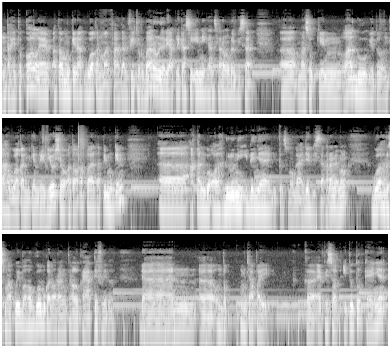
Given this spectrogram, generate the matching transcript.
entah itu collab atau mungkin gue akan manfaatkan fitur baru dari aplikasi ini kan. Sekarang udah bisa uh, masukin lagu gitu. Entah gue akan bikin radio show atau apa tapi mungkin uh, akan gue olah dulu nih idenya gitu. Semoga aja bisa karena memang gue harus mengakui bahwa gue bukan orang yang terlalu kreatif gitu. Dan uh, untuk mencapai ke episode itu tuh kayaknya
